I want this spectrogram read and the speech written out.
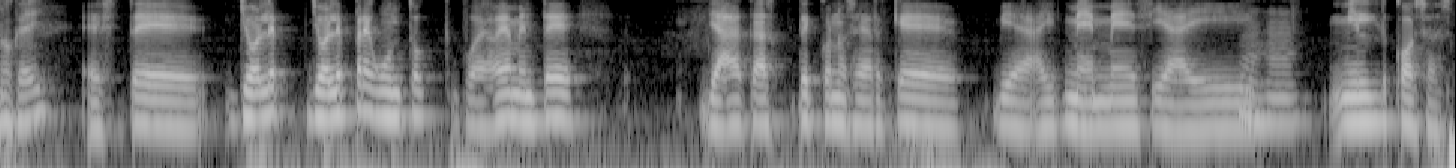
Ok. Este, yo le, yo le pregunto, pues obviamente ya has de conocer que hay memes y hay mil cosas.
